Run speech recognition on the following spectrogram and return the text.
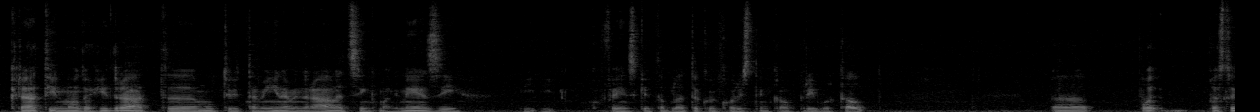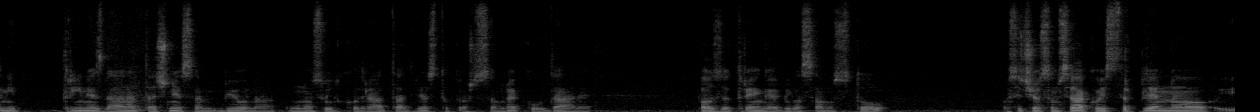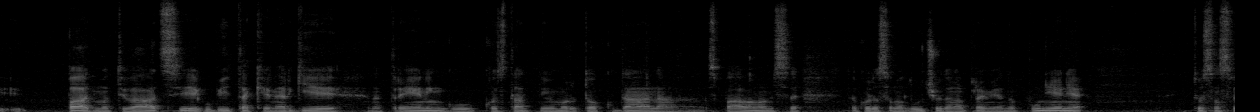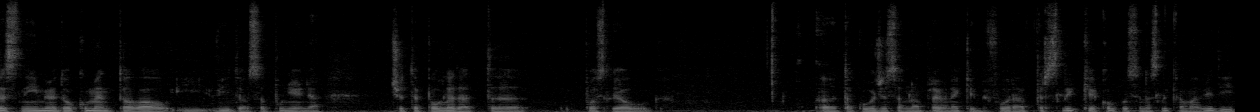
kreatin monohidrat, multivitamine, minerale, cink, magnezij i, kofeinske tablete koje koristim kao pre-workout. posljednji 13 dana, tačnije sam bio na unosu ugljikohidrata 200, kao što sam rekao, u dane pauze od treninga je bilo samo 100. Osjećao sam se jako iscrpljeno, pad motivacije, gubitak energije na treningu, konstantni umor u toku dana, spavalo mi se, tako da sam odlučio da napravim jedno punjenje. To sam sve snimio, dokumentovao i video sa punjenja ćete pogledat poslije ovog e, također sam napravio neke before after slike, koliko se na slikama vidi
